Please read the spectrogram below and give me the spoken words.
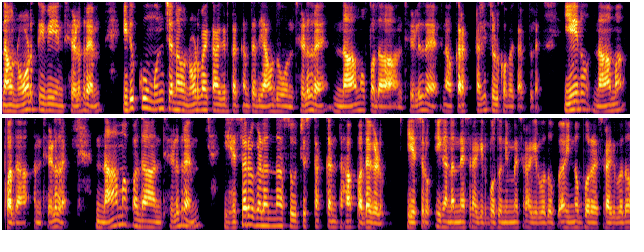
ನಾವು ನೋಡ್ತೀವಿ ಅಂತ ಹೇಳಿದ್ರೆ, ಇದಕ್ಕೂ ಮುಂಚೆ ನಾವು ನೋಡ್ಬೇಕಾಗಿರ್ತಕ್ಕಂಥದ್ದು ಯಾವುದು ಅಂತ ಹೇಳಿದ್ರೆ, ನಾಮಪದ ಅಂತ ಹೇಳಿದ್ರೆ ನಾವು ಕರೆಕ್ಟ್ ಆಗಿ ತಿಳ್ಕೊಬೇಕಾಗ್ತದೆ. ಏನು ನಾಮಪದ ಅಂತ ಹೇಳಿದ್ರೆ, ನಾಮಪದ ಅಂತ ಹೇಳಿದ್ರೆ ಹೆಸರುಗಳನ್ನ ಸೂಚಿಸ್ತಕ್ಕಂತಹ ಪದಗಳು. ಹೆಸರು, ಈಗ ನನ್ನ ಹೆಸರಾಗಿರ್ಬೋದು, ನಿಮ್ಮ ಹೆಸರಾಗಿರ್ಬೋದು ಇನ್ನೊಬ್ಬರ ಹೆಸರಾಗಿರ್ಬೋದು,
